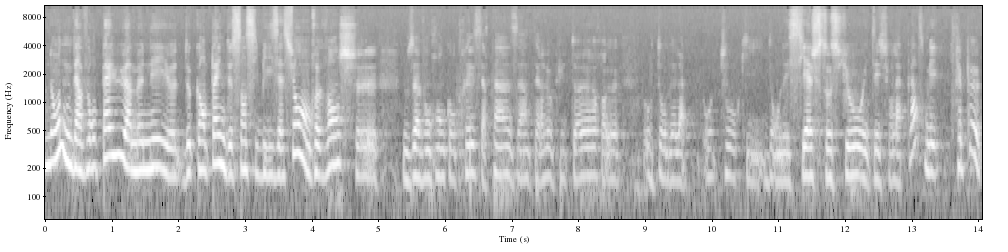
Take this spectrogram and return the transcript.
non, nous n'avons pas eu à mener euh, de campagne de sensibilisation. En revanche, nous avons rencontré certains interlocuteurs autour de la, autour dont les sièges sociaux étaient sur la place, mais très peu.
